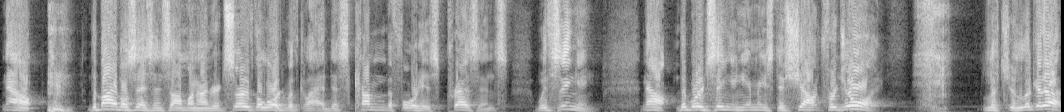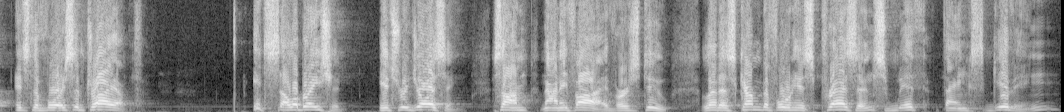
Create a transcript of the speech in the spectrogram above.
Now, the Bible says in Psalm 100, serve the Lord with gladness, come before his presence with singing. Now, the word singing here means to shout for joy. Let you look it up. It's the voice of triumph. It's celebration. It's rejoicing. Psalm 95, verse 2. Let us come before his presence with thanksgiving,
